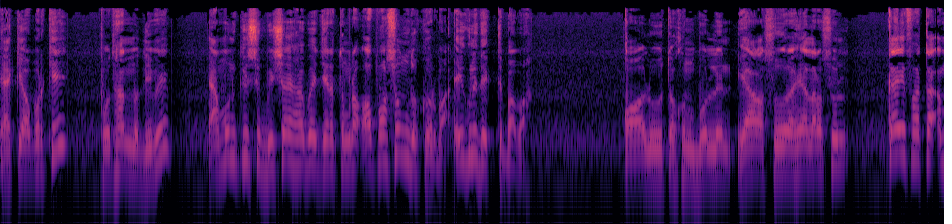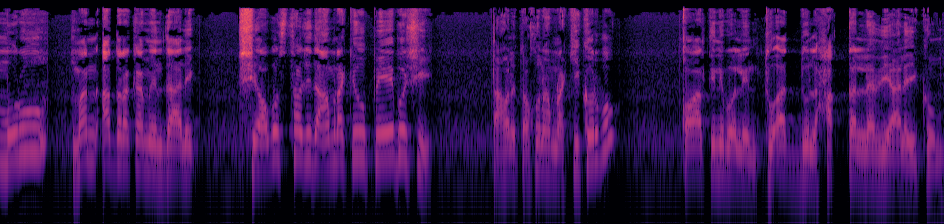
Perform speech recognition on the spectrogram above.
একে অপরকে প্রাধান্য দিবে। এমন কিছু বিষয় হবে যেটা তোমরা অপছন্দ করবা। এগুলি দেখতে পাবা। কলু তখন বললেন, ইয়া রসুল, হে আল্লাহ রসুল কাইফাতা মরু মান আদরা কামিন দালিক? সে অবস্থা যদি আমরা কেউ পেয়ে বসি, তাহলে তখন আমরা কি করব? কল তিনি বললেন তু আব্দুল হাক্কাল্লাদি আলাইকুম।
